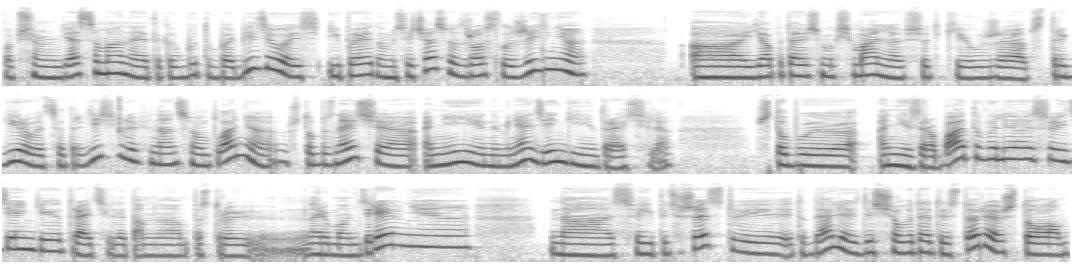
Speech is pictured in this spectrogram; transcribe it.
В общем, я сама на это как будто бы обиделась, и поэтому сейчас во взрослой жизни э, я пытаюсь максимально все-таки уже абстрагироваться от родителей в финансовом плане, чтобы, знаете, они на меня деньги не тратили чтобы они зарабатывали свои деньги, тратили там на построй, на ремонт деревни, на свои путешествия и так далее. Здесь еще вот эта история, что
